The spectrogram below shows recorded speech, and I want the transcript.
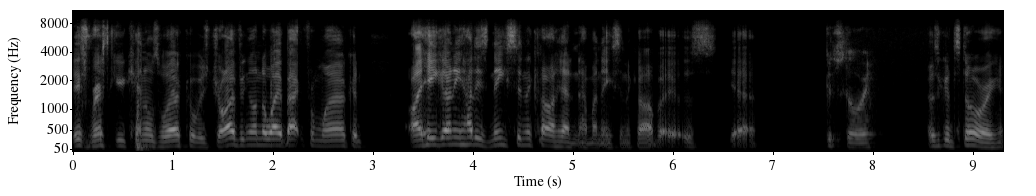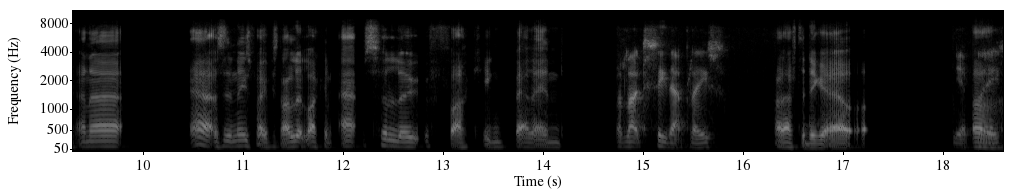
this rescue kennels worker was driving on the way back from work, and I, he only had his niece in the car. He hadn't had my niece in the car, but it was yeah, Good story. It was a good story. And uh, yeah, it was in the newspapers, and I looked like an absolute fucking bell end. I'd like to see that, please. I'd have to dig it out. Yeah, Oh. please.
